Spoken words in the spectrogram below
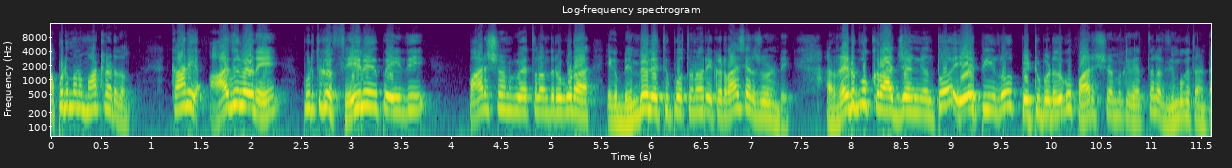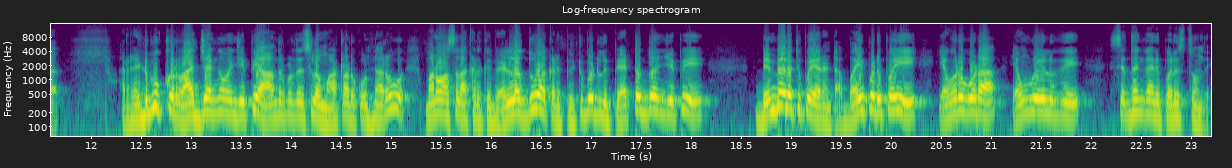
అప్పుడు మనం మాట్లాడదాం. కానీ ఆదిలోనే పూర్తిగా ఫెయిల్ అయిపోయింది పారిశ్రామికవేత్తలందరూ కూడా. ఇక బెంబేలు ఎత్తిపోతున్నారు. ఇక్కడ రాశారు చూడండి. రెడ్ బుక్ రాజ్యాంగంతో ఏపీలో పెట్టుబడులకు పారిశ్రామికవేత్తల విముఖతంట. రెడ్ బుక్ రాజ్యాంగం అని చెప్పి ఆంధ్రప్రదేశ్లో మాట్లాడుకుంటున్నారు. మనం అసలు అక్కడికి వెళ్ళొద్దు అక్కడ పెట్టుబడులు పెట్టొద్దు అని చెప్పి బెంబేలెత్తిపోయారంట. భయపడిపోయి ఎవరు కూడా ఎంఓఏలకి సిద్ధంగాని పరిస్థితుంది.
